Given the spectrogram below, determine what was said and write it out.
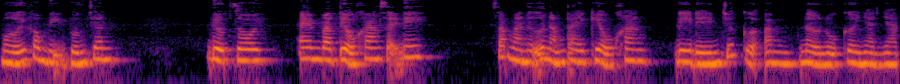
mới không bị vướng chân. Được rồi, em và Tiểu Khang sẽ đi. Sắc ma nữ nắm tay Kiểu Khang, đi đến trước cửa âm, nở nụ cười nhạt, nhạt.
